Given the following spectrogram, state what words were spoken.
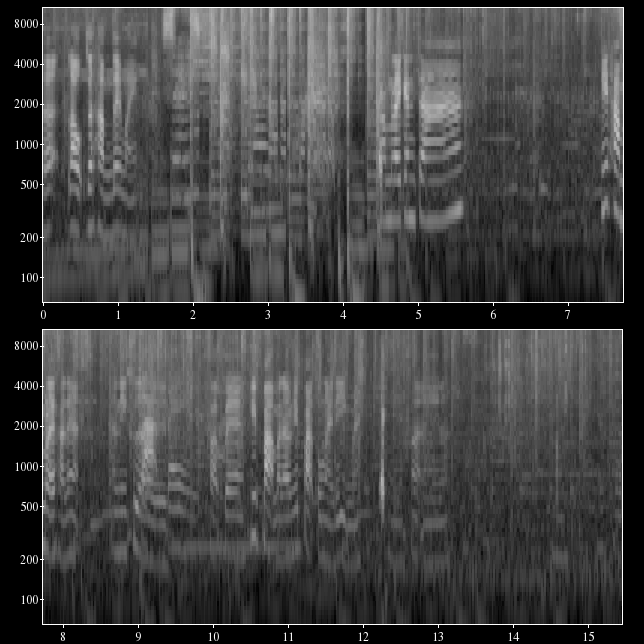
และเราจะทำได้ไหม อะไรกันจ้า นี่ทำอะไรคะเนี่ย อันนี้คืออะไรปะแป้ง พี่ปะมาแล้วนี่ปะตรงไหนได้อีกไหมนี่ปะยังไงนะอืมอ๋อ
